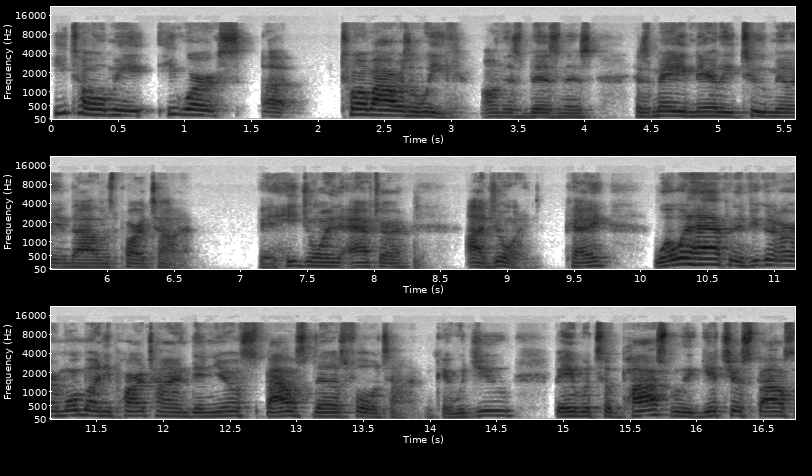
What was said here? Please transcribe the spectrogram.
He told me he works uh, 12 hours a week on this business. Has made nearly two million dollars part time. Okay, he joined after I joined. Okay, what would happen if you can earn more money part time than your spouse does full time? Okay, would you be able to possibly get your spouse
